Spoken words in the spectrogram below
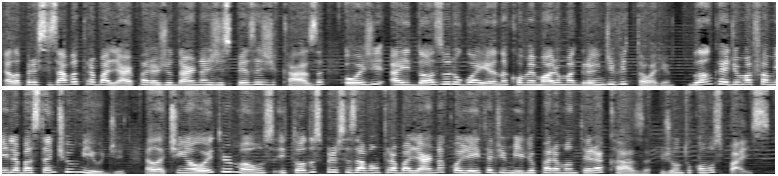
Ela precisava trabalhar para ajudar nas despesas de casa. Hoje, a idosa uruguaiana comemora uma grande vitória. Blanca é de uma família bastante humilde. Ela tinha oito irmãos e todos precisavam trabalhar na colheita de milho para manter a casa, junto com os pais.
